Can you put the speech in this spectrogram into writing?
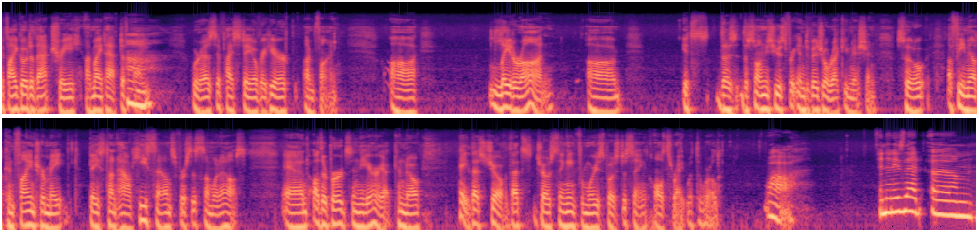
"If I go to that tree, I might have to fight." Whereas if I stay over here, I'm fine. Uh, later on, uh, it's the the song is used for individual recognition, so a female can find her mate based on how he sounds versus someone else, and other birds in the area can know, hey, that's Joe. That's Joe singing from where he's supposed to sing. All's right with the world. Wow. And then is that um,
